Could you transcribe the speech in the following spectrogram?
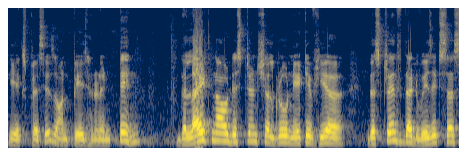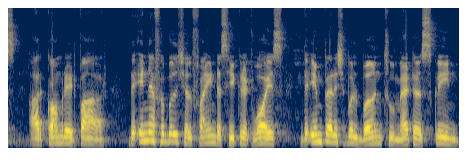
he expresses on page 110. The light now distant shall grow native here, the strength that visits us, our comrade power, the ineffable shall find a secret voice, the imperishable burn through matter's screen,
